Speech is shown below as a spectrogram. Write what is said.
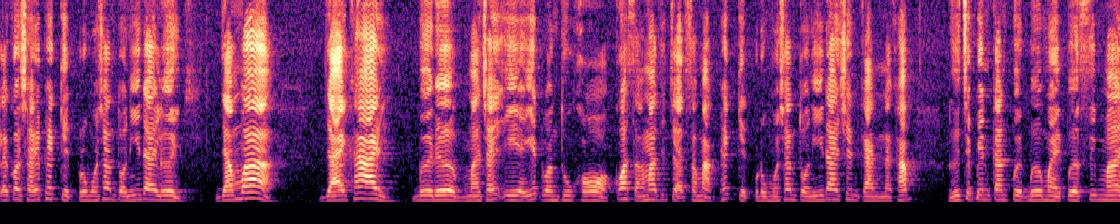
แล้วก็ใช้แพ็กเกจโปรโมชั่นตัวนี้ได้เลย ย้ำว่าย้ายค่ายเบอร์เดิมมาใช้ AIS One to Call ก็สามารถที่จะสมัครแพ็กเกจโปรโมชั่นตัวนี้ได้เช่นกันนะครับ หรือจะเป็นการเปิดเบอร์ใหม่เปิดซิมใหม่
